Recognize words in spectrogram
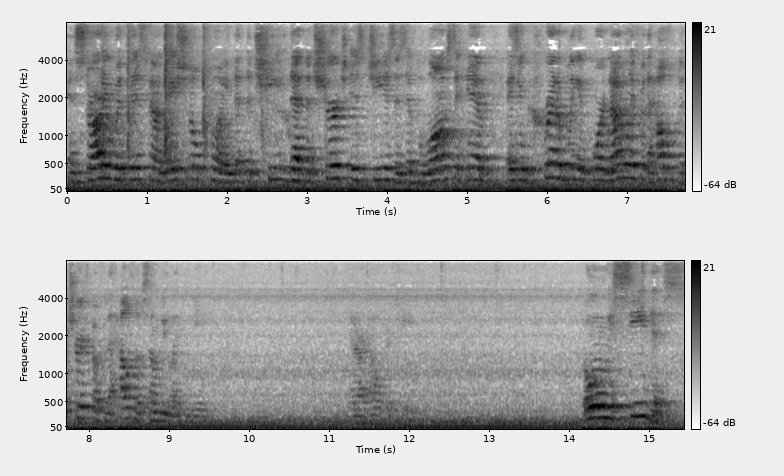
And starting with this foundational point that the, that the church is Jesus, it belongs to Him, is incredibly important, not only for the health of the church, but for the health of somebody like me and our elder team. But when we see this,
